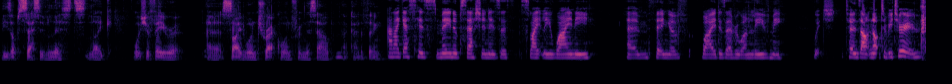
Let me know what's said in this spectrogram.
these obsessive lists like what's your favorite uh, side one track one from this album that kind of thing. And i guess his main obsession is a slightly whiny um, thing of why does everyone leave me? which turns out not to be true.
